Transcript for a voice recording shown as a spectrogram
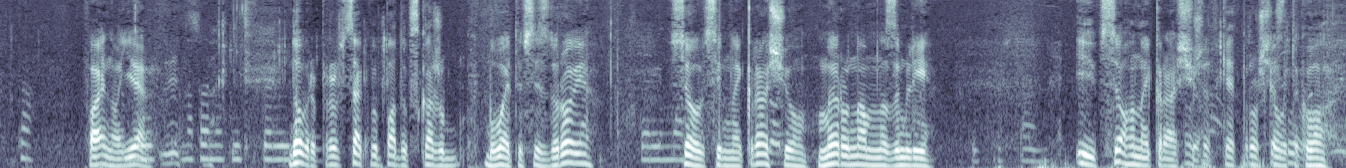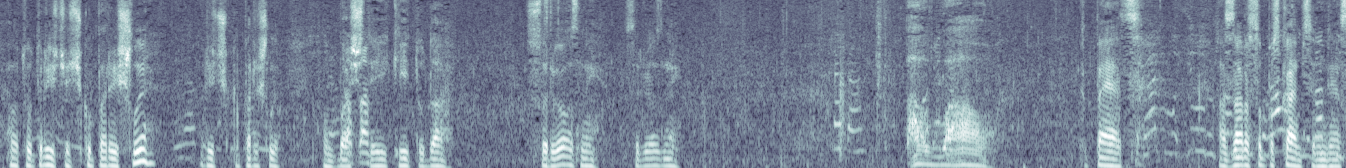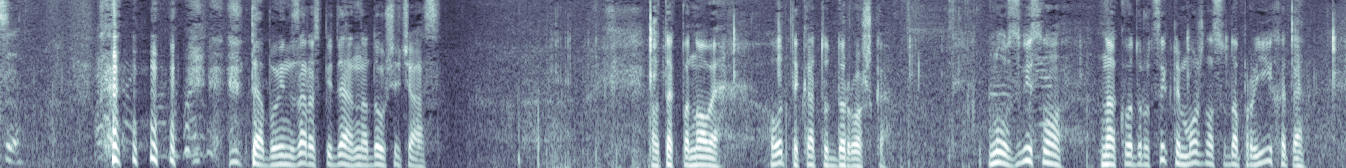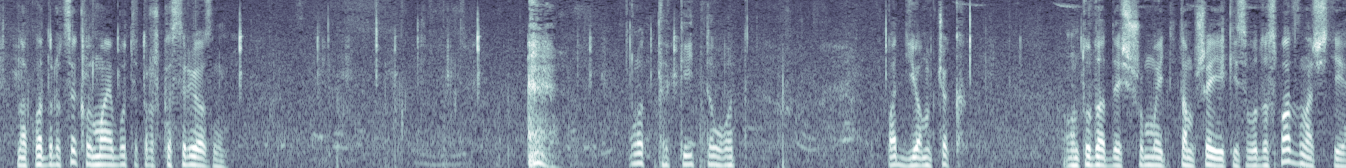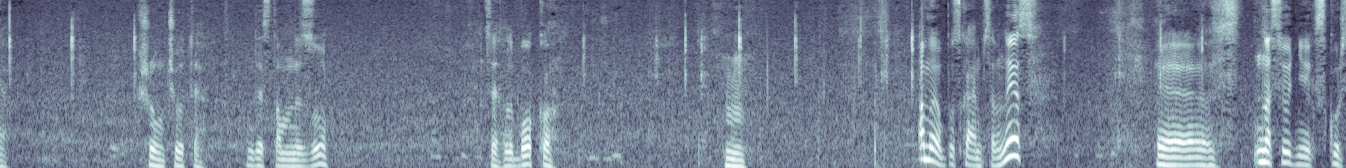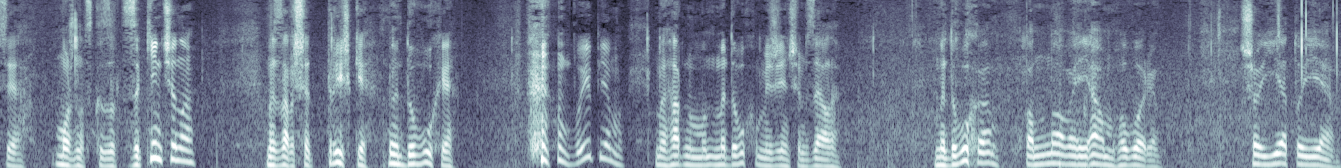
Файно є. Добре, про всяк випадок скажу, бувайте всі здорові. Всього всім найкращого, миру нам на землі і всього найкращого. Ще таке трошки отакого, отут річечку перейшли. Річку перейшли. От бачите, який туди серйозний, серйозний. О, вау! Капець. А зараз опускаємося вниз. Та, бо він зараз піде на довший час. Отак, панове, от така тут дорожка. Ну, звісно, на квадроциклі можна сюди проїхати. На квадроцикл має бути трошки серйозний. От такий то от підйомчик. Вон туди десь шумить, там ще якийсь водоспад, значить є. Шум чути. Десь там внизу. Це глибоко. Хм. А ми опускаємося вниз. Е, на сьогодні екскурсія, можна сказати, закінчена. Ми зараз ще трішки медовухи вип'ємо. Ми гарну медовуху, між іншим, взяли. Медовуха, панове, я вам говорю, що є, то є.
